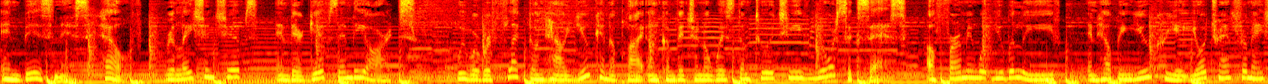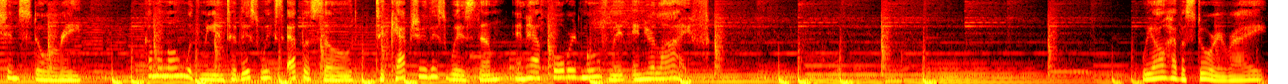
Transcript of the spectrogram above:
in business, health, relationships, and their gifts in the arts. We will reflect on how you can apply unconventional wisdom to achieve your success, affirming what you believe and helping you create your transformation story. Come along with me into this week's episode to capture this wisdom and have forward movement in your life. We all have a story, right?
